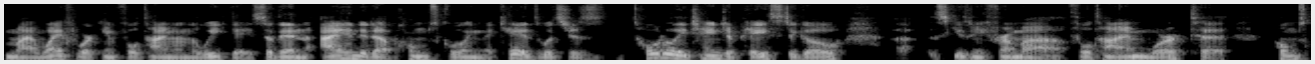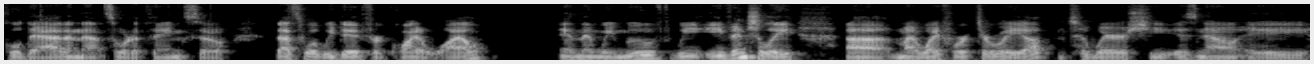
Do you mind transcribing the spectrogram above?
my wife working full time on the weekdays. So then I ended up homeschooling the kids, which is totally change of pace to go, uh, excuse me, from uh, full time work to homeschool dad and that sort of thing. So that's what we did for quite a while and then we moved we eventually uh, my wife worked her way up to where she is now a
